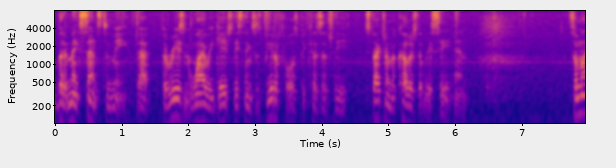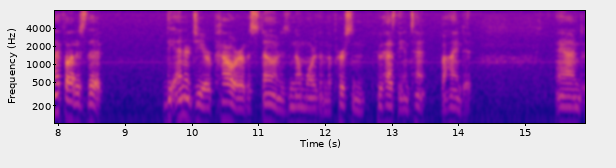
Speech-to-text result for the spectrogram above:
But it makes sense to me that the reason why we gauge these things as beautiful is because of the spectrum of colors that we see in. So my thought is that the energy or power of a stone is no more than the person who has the intent behind it. And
